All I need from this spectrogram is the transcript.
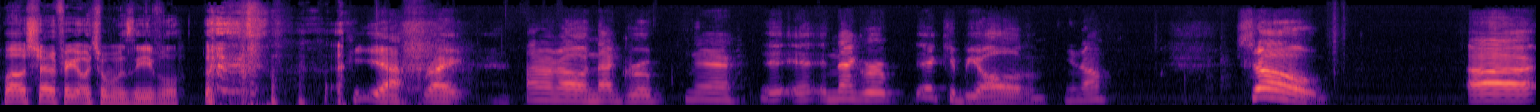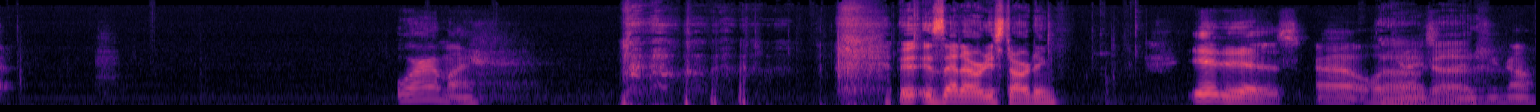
well, I was trying to figure out which one was evil. yeah, right. I don't know in that group. Nah, in that group it could be all of them. You know. So, uh, where am? I- Is that already starting? It is. Uh, what can Oh, I say? God. You know,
